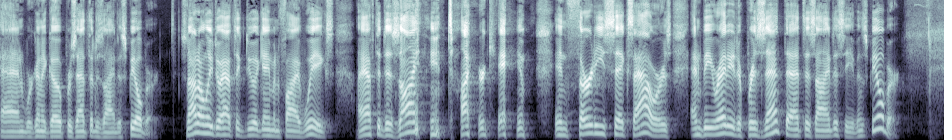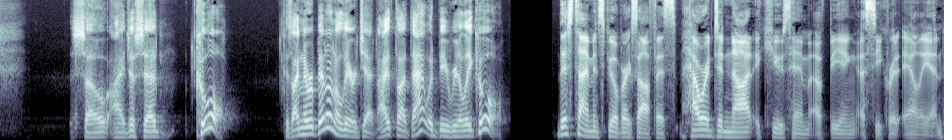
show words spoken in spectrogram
and we're going to go present the design to Spielberg. So, not only do I have to do a game in five weeks, I have to design the entire game in 36 hours and be ready to present that design to Steven Spielberg. So, I just said, Cool because I'd never been on a Learjet. And I thought that would be really cool. This time in Spielberg's office, Howard did not accuse him of being a secret alien.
